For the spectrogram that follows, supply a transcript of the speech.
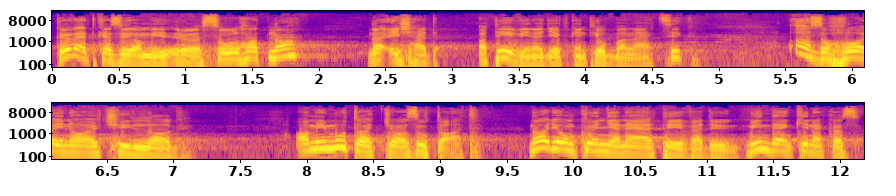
Következő, amiről szólhatna, na és hát a tévén egyébként jobban látszik, az a hajnal csillag, ami mutatja az utat. Nagyon könnyen eltévedünk. Mindenkinek az,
